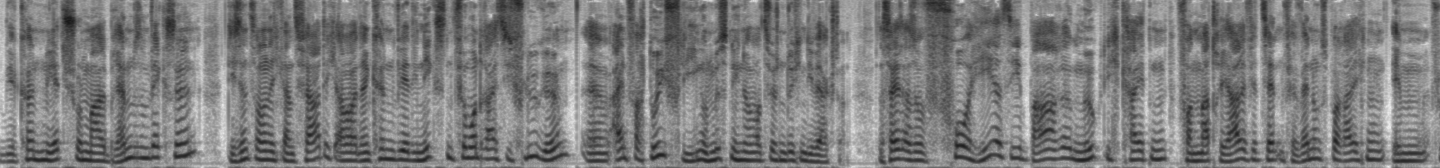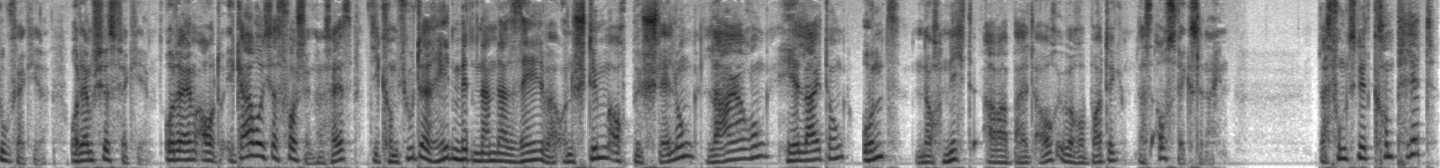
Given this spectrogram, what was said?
wir könnten jetzt schon mal Bremsen wechseln. Die sind zwar noch nicht ganz fertig, aber dann können wir die nächsten 35 Flüge äh, einfach durchfliegen und müssen nicht nochmal zwischendurch in die Werkstatt. Das heißt also vorhersehbare Möglichkeiten von materialeffizienten Verwendungsbereichen im Flugverkehr oder im Schiffsverkehr oder im Auto. Egal, wo ich das vorstellen kann. Das heißt, die Computer reden miteinander selber und stimmen auch Bestellung, Lagerung, Herleitung und noch nicht, aber bald auch über Robotik das Auswechseln ein. Das funktioniert komplett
